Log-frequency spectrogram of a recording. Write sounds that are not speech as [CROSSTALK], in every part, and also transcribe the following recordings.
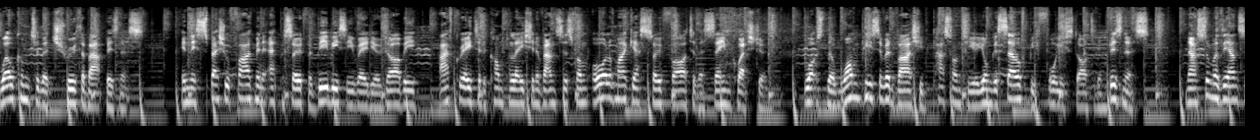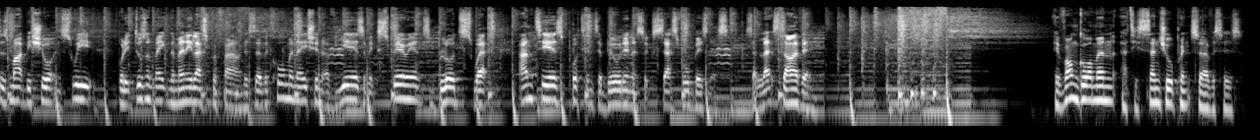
Welcome to the Truth About Business. In this special five minute episode for BBC Radio Derby, I've created a compilation of answers from all of my guests so far to the same question What's the one piece of advice you'd pass on to your younger self before you started in business? Now, some of the answers might be short and sweet, but it doesn't make them any less profound as they're the culmination of years of experience, blood, sweat, and tears put into building a successful business. So let's dive in. Yvonne Gorman at Essential Print Services.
